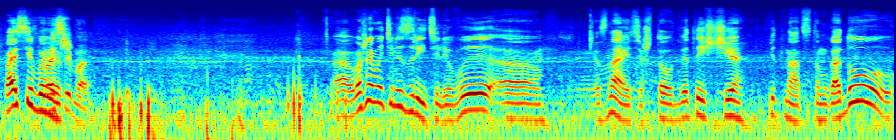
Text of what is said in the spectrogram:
Спасибо, Миш. Спасибо. А, Уважаемые телезрители, вы э, знаете, что в 2015 году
